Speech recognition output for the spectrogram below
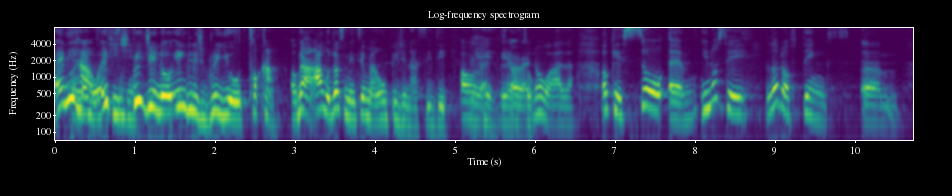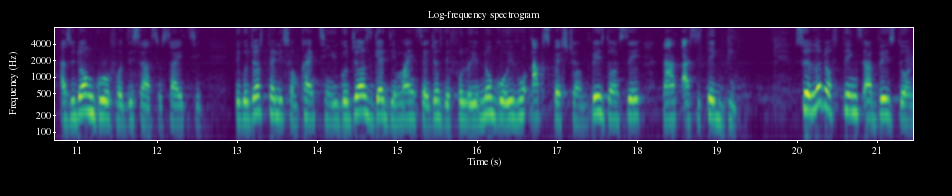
Anyhow, if the pidgin. pidgin or English gree you talk am. Okay. But I go just maintain my own pidgin as e dey. All Ehe, right, oya, all dey right, talk. no wahala. Okay, so um, you know, say a lot of things um, as we don't grow for this our society, they go just tell you some kind thing. You go just get the mindset, just they follow. You no go even ask question based on say now as it take be. So a lot of things are based on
